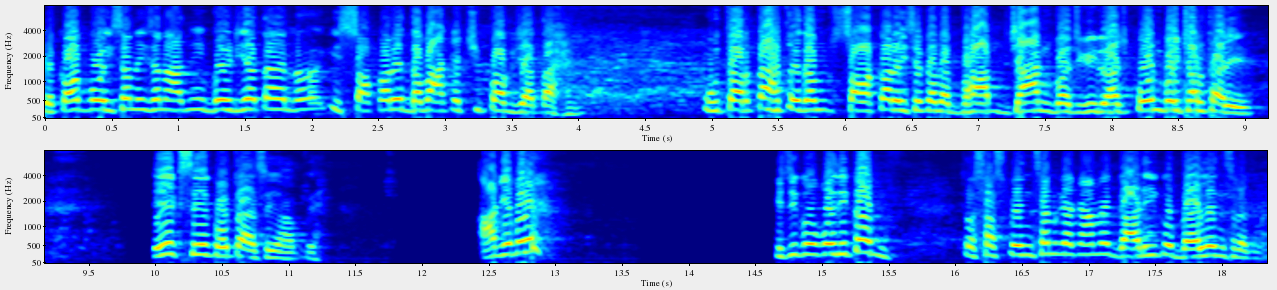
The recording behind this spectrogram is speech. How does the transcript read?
एक ऐसा ऐसा आदमी बैठ जाता है ना, कि सौकरे दबा के चिपक जाता है। उतरता है तो एकदम सौकर ऐसे कहता बाप, जान बच गई आज कौन बैठल था रे? एक से एक होता है ऐसे यहाँ पे। आगे बढ़े। किसी को कोई दिक्कत? तो सस्पेंशन का काम है गाड़ी को बैलेंस रखना।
